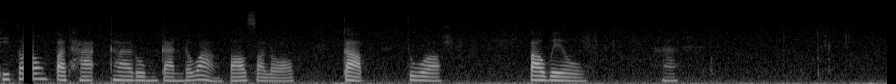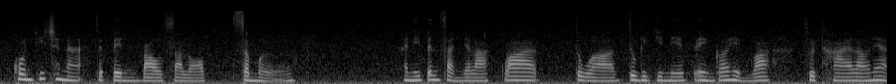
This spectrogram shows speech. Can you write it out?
ที่ต้องปะทะคารมกันระหว่างปาซารอฟกับ ตัวปาเวลนะคนที่ชนะจะเป็นเบาซาลอฟเสมอ อันนี้เป็นสัญลักษณ์ว่าตัวตูริกิเนฟเองก็เห็นว่าสุดท้ายแล้วเนี่ย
